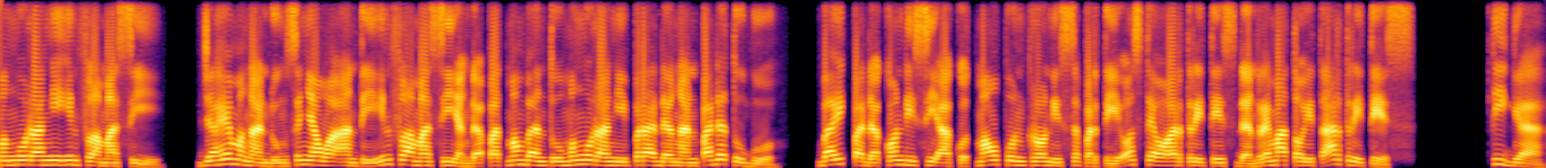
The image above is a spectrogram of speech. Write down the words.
Mengurangi inflamasi. Jahe mengandung senyawa antiinflamasi yang dapat membantu mengurangi peradangan pada tubuh, baik pada kondisi akut maupun kronis seperti osteoartritis dan rheumatoid arthritis. 3.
